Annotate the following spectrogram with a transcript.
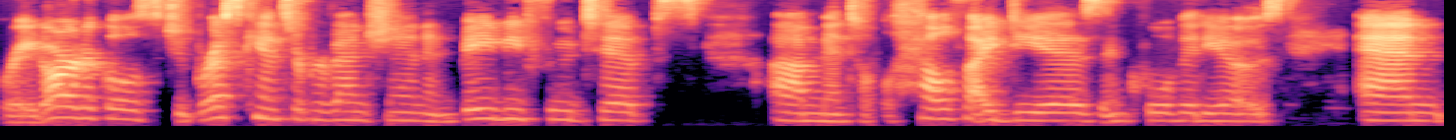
great articles to breast cancer prevention and baby food tips. Um, mental health ideas and cool videos. And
